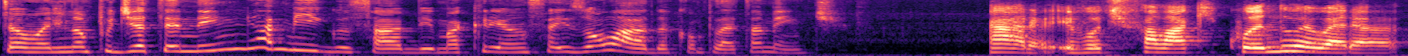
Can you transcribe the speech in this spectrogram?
Então ele não podia ter nem amigos, sabe? Uma criança isolada completamente. Cara, eu vou te falar que quando eu era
